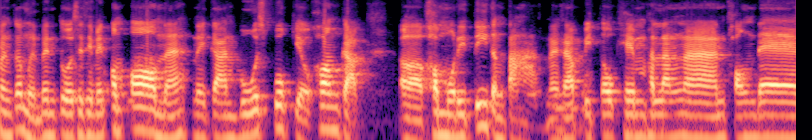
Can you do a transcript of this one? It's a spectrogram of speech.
มันก็เหมือนเป็นตัว sentiment อ้อมๆนะในการบูสต์พวกเกี่ยวข้องกับเอ่อ commodity ต่างๆนะครับปิโตเคมพลังงาน ทองแดง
